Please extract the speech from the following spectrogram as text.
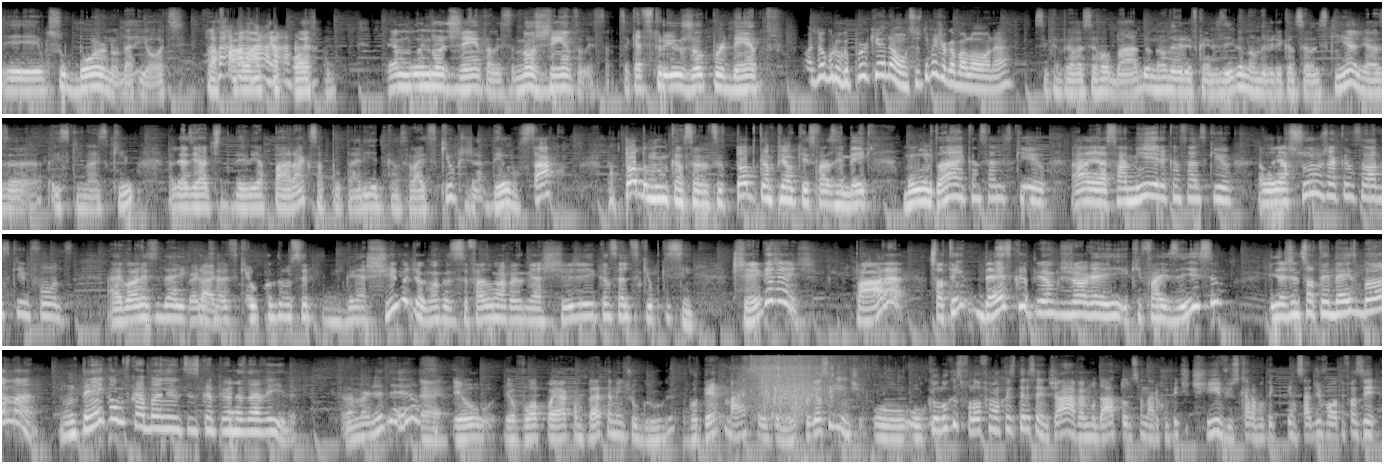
eh, um suborno da Riot pra falar que aposta. É muito nojento, Alessandro. Nojento, Alessandro. Você quer destruir o jogo por dentro. Mas, ô Gruga, por que não? Você também jogava LOL, né? Esse campeão vai ser roubado, não deveria ficar invisível, não deveria cancelar a skin. Aliás, a a skin não é skill. Aliás, a Riot deveria parar com essa putaria de cancelar a skill, que já deu no saco. Tá todo mundo cancelando skill. Todo campeão que eles fazem remake, mundo, ai, cancela skill. Ai, a Samira cancela skill. O Yasuo já cancelava skill, foda-se. Agora esse daí que Verdade. cancela skill quando você ganha shield de alguma coisa, você faz alguma coisa, ganha shield e cancela skill, porque sim. Chega, gente. Para. Só tem 10 campeão que joga aí que faz isso. E a gente só tem 10 ban, mano. Não tem como ficar banindo esses campeões da vida. Pelo amor de Deus. É, eu, eu vou apoiar completamente o Gruga. Vou dermar isso aí também. Porque é o seguinte, o, o que o Lucas falou foi uma coisa interessante. Ah, vai mudar todo o cenário competitivo e os caras vão ter que pensar de volta e fazer.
